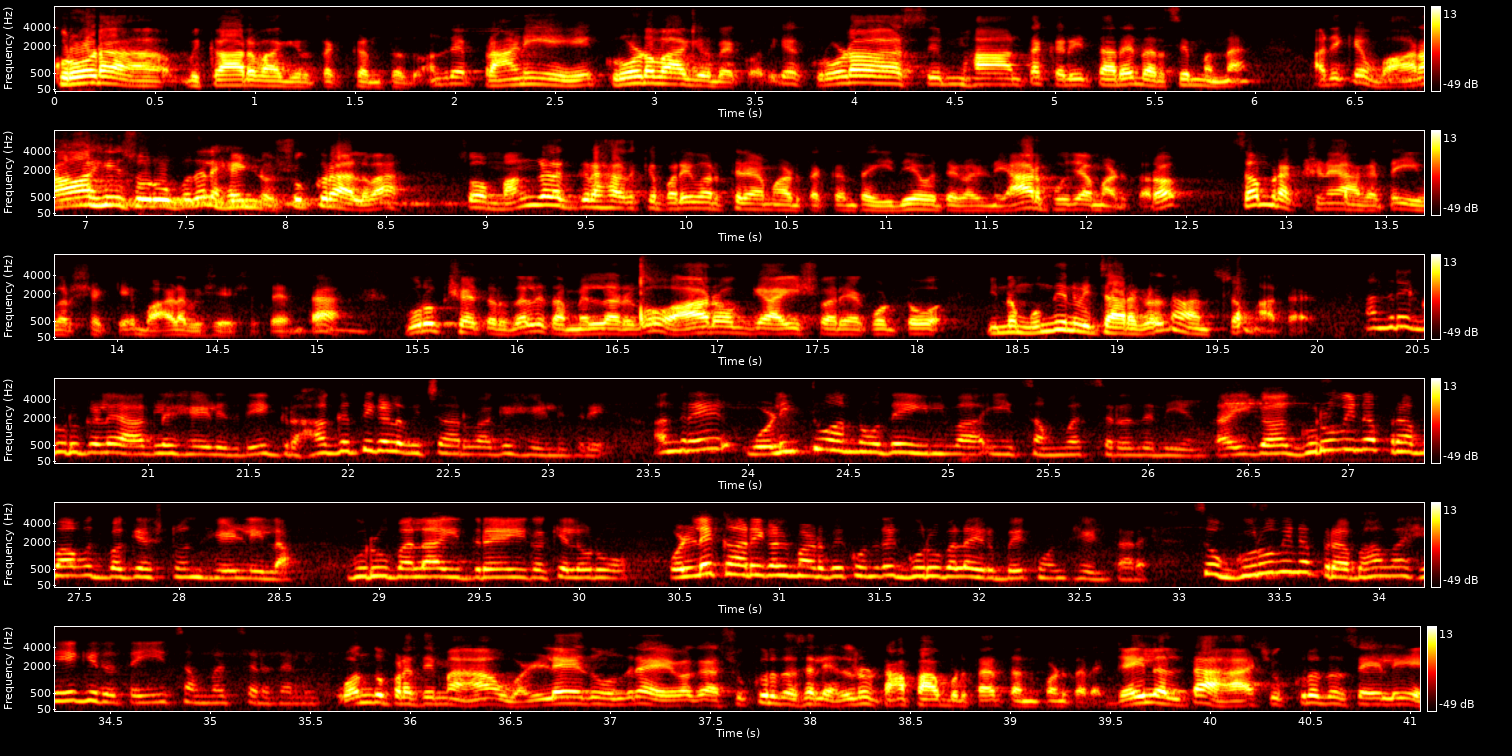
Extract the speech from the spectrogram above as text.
ಕ್ರೋಢ ವಿಕಾರವಾಗಿರ್ತಕ್ಕಂಥದ್ದು. ಅಂದರೆ ಪ್ರಾಣಿ ಕ್ರೋಡವಾಗಿರಬೇಕು. ಅದಕ್ಕೆ ಕ್ರೋಢ ಸಿಂಹ ಅಂತ ಕರೀತಾರೆ ನರಸಿಂಹನ ಅದಕ್ಕೆ ವಾರಾಹಿ ಸ್ವರೂಪದಲ್ಲಿ ಹೆಣ್ಣು ಶುಕ್ರ ಅಲ್ವಾ? ಸೊ ಮಂಗಳ ಗ್ರಹಕ್ಕೆ ಪರಿವರ್ತನೆ ಮಾಡ್ತಕ್ಕಂಥ ಈ ದೇವತೆಗಳನ್ನ ಯಾರು ಪೂಜೆ ಮಾಡ್ತಾರೋ ಸಂರಕ್ಷಣೆ ಆಗುತ್ತೆ ಈ ವರ್ಷಕ್ಕೆ ಬಹಳ ವಿಶೇಷತೆ ಅಂತ. ಗುರುಕ್ಷೇತ್ರದಲ್ಲಿ ತಮ್ಮೆಲ್ಲರಿಗೂ ಆರೋಗ್ಯ ಐಶ್ವರ್ಯ ಕೊಟ್ಟು ಇನ್ನು ಮುಂದಿನ ವಿಚಾರಗಳನ್ನ ನಾನು ಮಾತಾಡ್ತೀನಿ. ಮಾತಾಡಿ ಅಂದ್ರೆ ಗುರುಗಳೇ ಆಗ್ಲೇ ಹೇಳಿದ್ರಿ, ಗ್ರಹಗತಿಗಳ ವಿಚಾರವಾಗಿ ಹೇಳಿದ್ರಿ. ಅಂದ್ರೆ ಒಳಿತು ಅನ್ನೋದೇ ಇಲ್ವಾ ಈ ಸಂವತ್ಸರದಲ್ಲಿ ಅಂತ? ಈಗ ಗುರುವಿನ ಪ್ರಭಾವದ ಬಗ್ಗೆ ಅಷ್ಟೊಂದು ಹೇಳಲಿಲ್ಲ. ಗುರುಬಲ ಇದ್ರೆ ಈಗ ಕೆಲವರು ಒಳ್ಳೆ ಕಾರ್ಯಗಳು ಮಾಡಬೇಕು ಅಂದ್ರೆ ಗುರುಬಲ ಇರಬೇಕು ಅಂತ ಹೇಳ್ತಾರೆ. ಸೊ ಗುರುವಿನ ಪ್ರಭಾವ ಹೇಗಿರುತ್ತೆ ಈ ಸಂವತ್ಸರದಲ್ಲಿ? ಒಂದು ಪ್ರತಿಮಾ ಒಳ್ಳೆಯದು ಅಂದರೆ ಇವಾಗ ಶುಕ್ರ ದಸೆಯಲ್ಲಿ ಎಲ್ಲರೂ ಟಾಪ್ ಆಗ್ಬಿಡ್ತಾರೆ ಅಂತ ಅನ್ಕೊಳ್ತಾರೆ ಜೈಲಲ್ತಾ ಶುಕ್ರ ದಸೆಯಲ್ಲಿ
